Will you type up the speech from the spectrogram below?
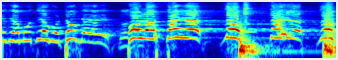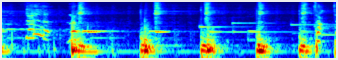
နှမ်းရှင်စရာမူတယောက်ကိုထုတ်ပြရရင်ဟောတာဆိုင်ရလောက်ဆိုင်ရလောက်ဆိုင်ရလောက်ချချ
